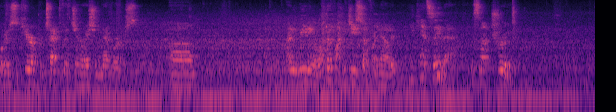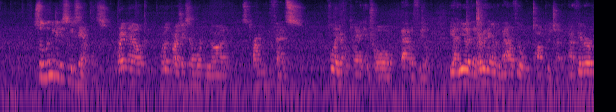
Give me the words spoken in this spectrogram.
We're going to secure and protect fifth generation networks. Um, I'm reading a lot of 5G stuff right now. It, you can't say that. It's not true. So let me give you some examples. Right now, one of the projects I'm working on is Department of Defense, fully network command and control battlefield. The idea that everything on the battlefield will talk to each other. Now, if you've ever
